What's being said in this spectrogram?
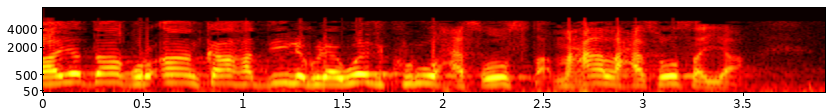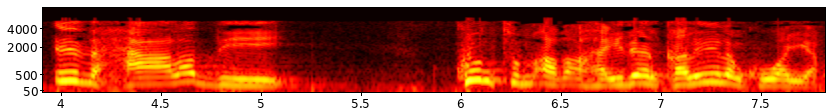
aayaddaa qur'aankaa haddii lagu dhaha wadkuruu xasuusta. Maxaa la xasuusayaa? Id xaaladii kuntum ad ahaydeen qaliilan kuwa yar.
